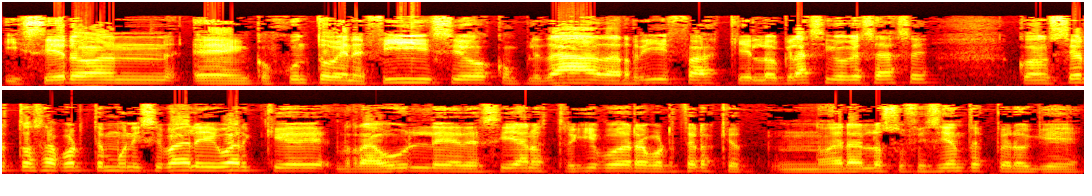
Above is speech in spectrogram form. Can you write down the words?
hicieron en conjunto beneficios, completadas, rifas, que es lo clásico que se hace, con ciertos aportes municipales, igual que Raúl le decía a nuestro equipo de reporteros que no eran lo suficientes, pero que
